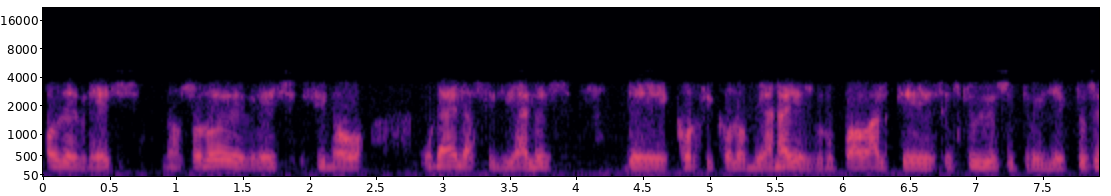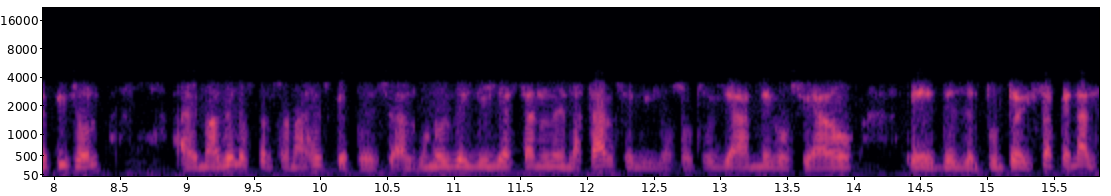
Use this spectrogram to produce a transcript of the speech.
Odebrecht, no solo Odebrecht, sino una de las filiales de Corfi Colombiana y el Grupo Aval, que es Estudios y Proyectos Episol, además de los personajes que pues algunos de ellos ya están en la cárcel y los otros ya han negociado eh, desde el punto de vista penal.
